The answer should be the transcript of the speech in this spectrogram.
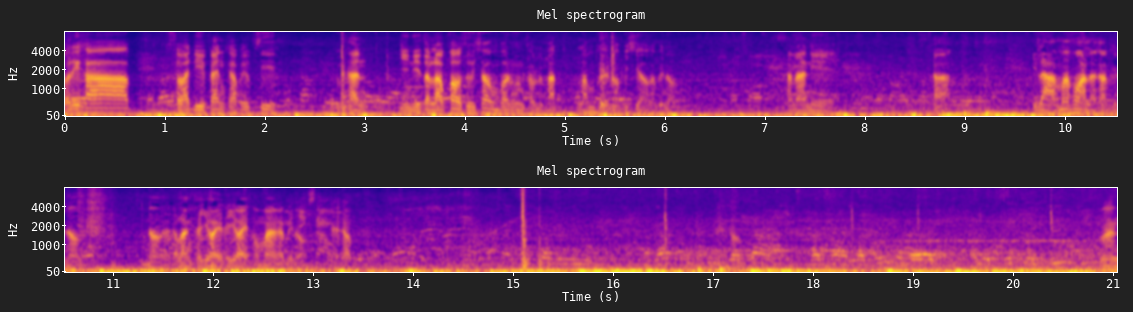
วัสดีครับ สวัสดีแฟนคลับ FC ทุกท่าน ยินดีต้อนรับเข้าสู่ช่องบอลคนขับรถบัสลำเพลินออฟฟิเชียลครับพี่น้องขณะนี้ครับกีฬามาฮอดแล้วครับพี่น้องพี่น้องกำลังทยอยทยอยเข้ามาครับพี่น้องนะครับนะครับร่าง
